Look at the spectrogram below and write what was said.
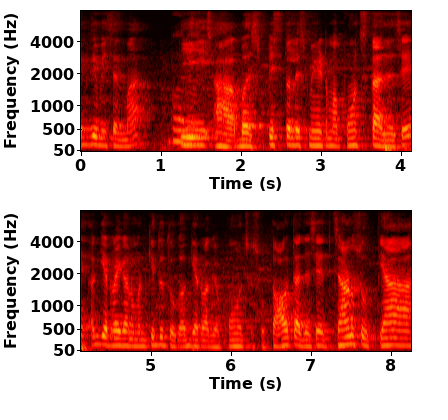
એક્ઝિબિશનમાં ઈ હા બસ પિસ્તાલીસ મિનિટમાં પહોંચતા જ છે અગિયાર વાગ્યાનું મને કીધું હતું કે અગિયાર વાગે પહોંચશું. તો આવતા જશે. જાણશું ત્યાં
